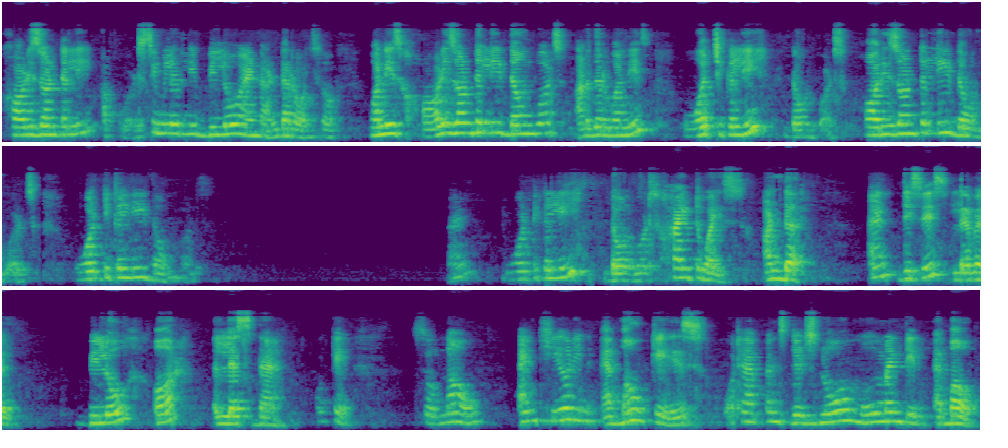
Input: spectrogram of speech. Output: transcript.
horizontally upwards. Similarly, below and under also one is horizontally downwards, another one is vertically downwards. Horizontally downwards, vertically downwards. And vertically downwards, height wise, under. And this is level, below or less than. Okay. So now, and here in above case, what happens? There is no movement in above.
